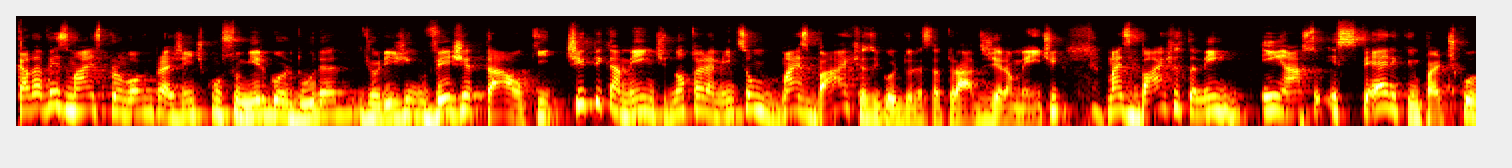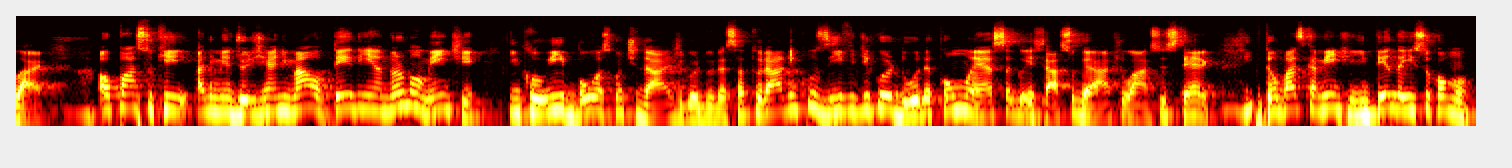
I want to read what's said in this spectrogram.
cada vez mais promovem para a gente consumir gordura de origem vegetal, que tipicamente, notoriamente, são mais baixas em gorduras saturadas, geralmente, mas baixas também em ácido estérico em particular. Ao passo que alimentos de origem animal tendem a normalmente incluir boas quantidades de gordura saturada, inclusive de gordura como essa, esse ácido graxo, o ácido estérico. Então, basicamente, entenda isso como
